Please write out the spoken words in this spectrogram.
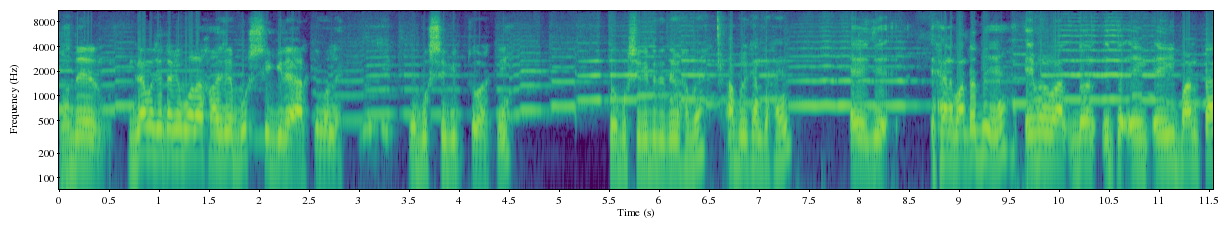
আমাদের গ্রামে যেটাকে বলা হয় যে বুসি গিরে আর কি বলে। যে বুসি গিট্টু আর কি। তো বুসি গিট্টু দিতে হবে। আবু, এখানে দেখেন এই যে এখানে বানটা দিয়ে এইভাবে এই বানটা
